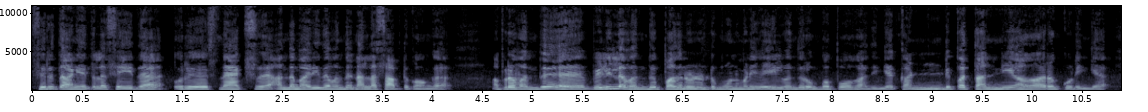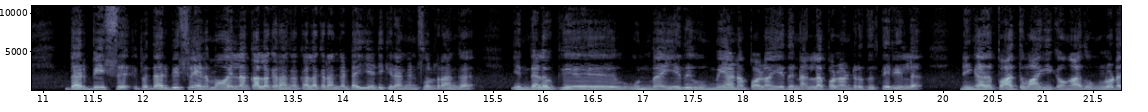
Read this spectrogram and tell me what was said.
சிறுதானியத்தில் செய்த ஒரு ஸ்நாக்ஸு அந்த மாதிரி இதை வந்து நல்லா சாப்பிட்டுக்கோங்க. அப்புறம் வந்து வெளியில் வந்து பதினொன்று டு மூணு மணி வெயில் வந்து ரொம்ப போகாதீங்க. கண்டிப்பாக தண்ணி ஆகாரம் குடிங்க. தர்பீஸு இப்போ தர்பீஸில் என்னமோ எல்லாம் கலக்குறாங்க கலக்கிறாங்க டை அடிக்கிறாங்கன்னு சொல்கிறாங்க எந்த அளவுக்கு உண்மை எது உண்மையான பழம் எது நல்ல பழம்ன்றது தெரியல. நீங்கள் அதை பார்த்து வாங்கிக்கோங்க அது உங்களோட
